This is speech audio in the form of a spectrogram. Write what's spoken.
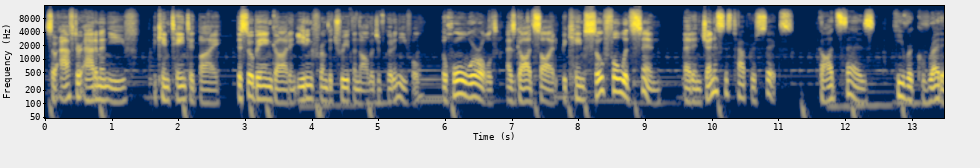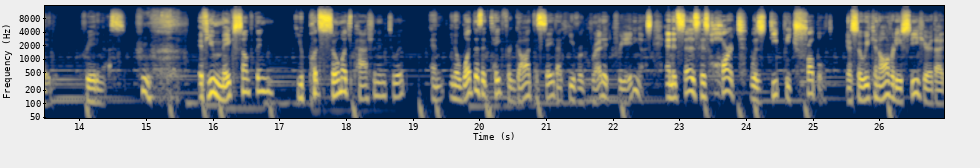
So after Adam and Eve became tainted by disobeying God and eating from the tree of the knowledge of good and evil, the whole world, as God saw it, became so full with sin that in Genesis chapter 6, God says he regretted creating us. if you make something, you put so much passion into it, and you know what does it take for God to say that he regretted creating us? And it says his heart was deeply troubled. Yeah, so we can already see here that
